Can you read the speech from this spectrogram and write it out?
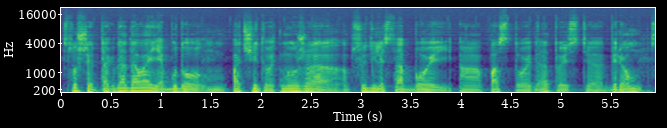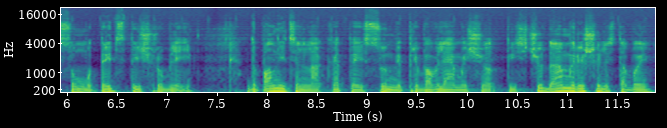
Слушай, тогда давай я буду подсчитывать. Мы уже обсудили с тобой э, постой, да, то есть э, берем сумму 30 тысяч рублей. Дополнительно к этой сумме прибавляем еще тысячу, да, мы решили с тобой.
